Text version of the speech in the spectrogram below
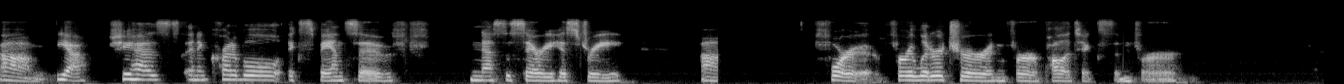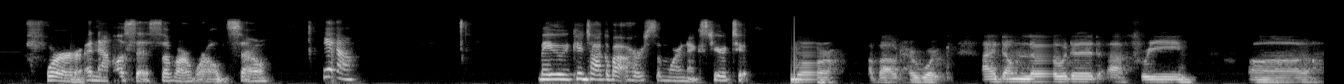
Um, yeah, she has an incredible, expansive, necessary history for for literature and for politics and for for analysis of our world. So, yeah, maybe we can talk about her some more next year too. More about her work. I downloaded a free uh,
